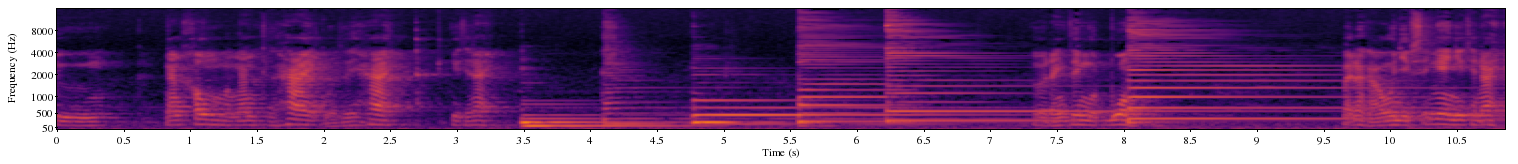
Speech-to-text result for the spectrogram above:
từ ngăn không và ngăn thứ hai của dây 2 như thế này. Vậy nhịp sẽ nghe như thế này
